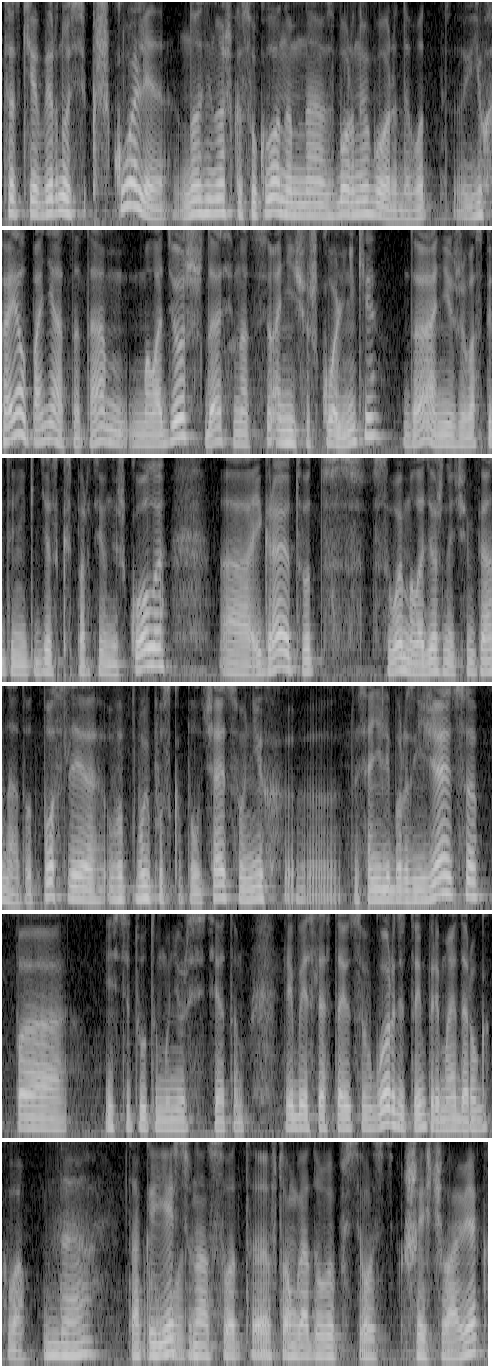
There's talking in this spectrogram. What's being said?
все-таки вернусь к школе, но немножко с уклоном на сборную города. Вот ЮХЛ, понятно, там молодежь, да, 17, они еще школьники, да, они же воспитанники детской спортивной школы, э, играют вот в свой молодежный чемпионат. Вот после выпуска, получается, у них, э, то есть они либо разъезжаются по институтам, университетам, либо если остаются в городе, то им прямая дорога к вам. Да, так и вот. есть. У нас вот э, в том году выпустилось 6 человек.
